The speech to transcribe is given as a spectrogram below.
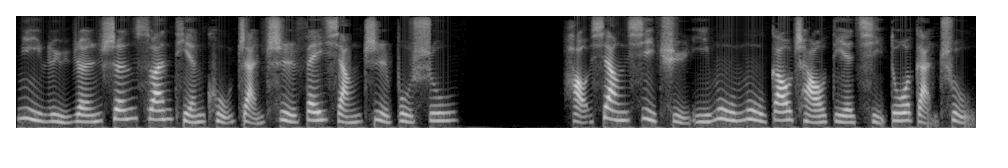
逆旅人生酸甜苦，展翅飞翔志不输。好像戏曲一幕幕高潮迭起，多感触。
